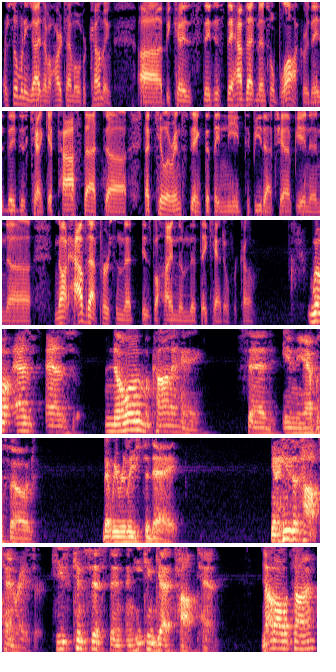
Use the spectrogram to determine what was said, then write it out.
or so many guys have a hard time overcoming uh, because they just they have that mental block or they, they just can't get past that uh, that killer instinct that they need to be that champion and uh, not have that person that is behind them that they can't overcome. Well, as as Noah McConahy said in the episode that we released today, you know, he's a top 10 racer. He's consistent and he can get top 10. Not all the time,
